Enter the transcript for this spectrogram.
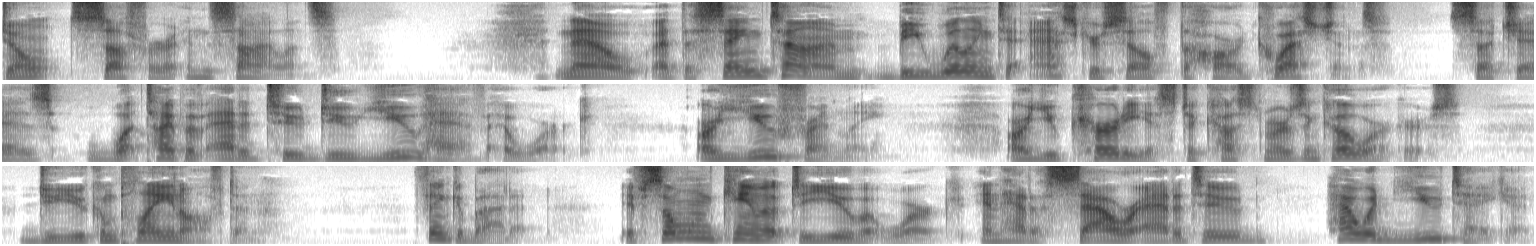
Don't suffer in silence. Now, at the same time, be willing to ask yourself the hard questions, such as what type of attitude do you have at work? Are you friendly? Are you courteous to customers and coworkers? Do you complain often? Think about it. If someone came up to you at work and had a sour attitude, how would you take it?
